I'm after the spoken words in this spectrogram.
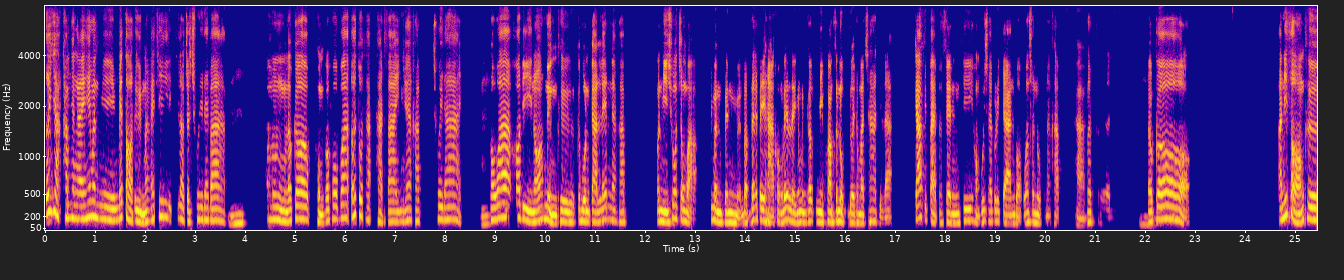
เอออยากทำยังไงให้มันมีเมธอดอื่นไหมที่ที่เราจะช่วยได้บ้างอืมแล้วก็ผมก็พบว่าเออตัวถาดทรายเนี้ยครับ ช่วยได้ เพราะว่าข้อดีเนาะหนึ่งคือกระบวนการเล่นนะครับ มันมีช่วงจังหวะ ที่มันเป็นเหมือนแบบได้ไปหาของเล่นอะไรเงี้ยมันก็มีความสนุกโดยธรรมชาติอยู่แล้ว 98%ที่ของผู้ใช้บริการบอกว่าสนุกนะครับเพลิดเพลิน แล้วก็ อันที่สองคือ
